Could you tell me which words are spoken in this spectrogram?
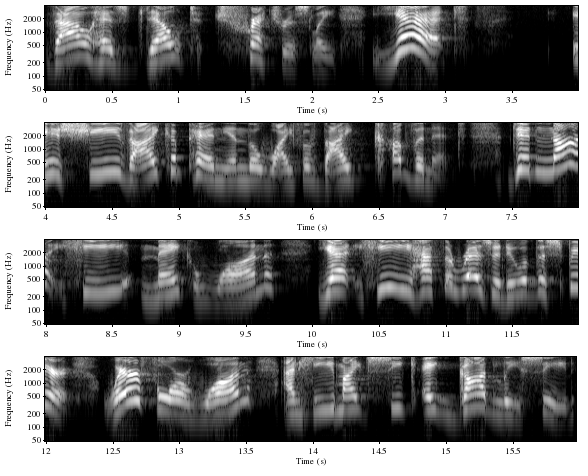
thou hast dealt treacherously. Yet is she thy companion, the wife of thy covenant? Did not he make one? Yet he hath the residue of the Spirit. Wherefore one, and he might seek a godly seed.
